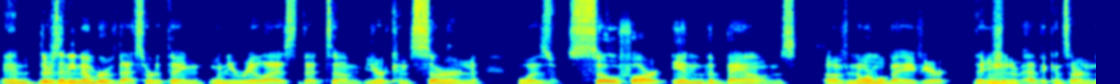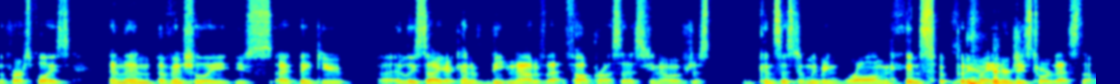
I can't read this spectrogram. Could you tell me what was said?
and there's any number of that sort of thing when you realize that um, your concern was so far in the bounds of normal behavior that you Mm. shouldn't have had the concern in the first place and then eventually you i think you at least i got kind of beaten out of that thought process you know of just consistently being wrong and so putting my energies toward that stuff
